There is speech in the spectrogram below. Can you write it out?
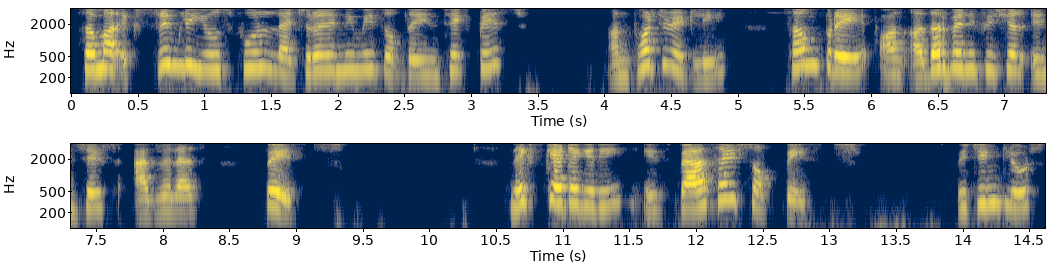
Some are extremely useful natural enemies of the insect pest. Unfortunately, some prey on other beneficial insects as well as pests. Next category is parasites of pests, which includes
